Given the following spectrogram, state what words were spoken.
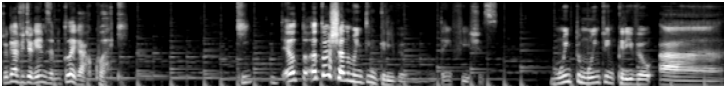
Jogar videogames é muito legal, Quack. Que eu tô, eu tô achando muito incrível. Não tem fichas. Muito, muito incrível a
